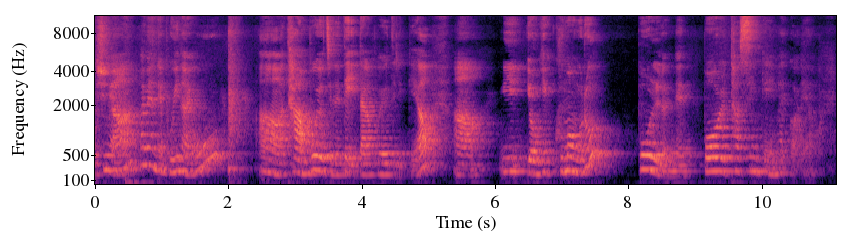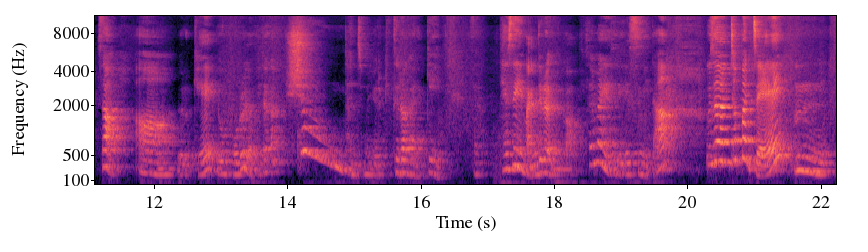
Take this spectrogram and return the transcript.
보시면 화면에 보이나요? 아, 다 안 보여지는데 이따가 보여드릴게요. 아, 이 여기 구멍으로 볼 넣는 볼 터싱 게임 할 거예요. 그래서 어, 이렇게 이 볼을 여기다가 슝 던지면 이렇게 들어가는 게임. 자세히 만들어낸 거 설명해 드리겠습니다. 우선 첫 번째, 음,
